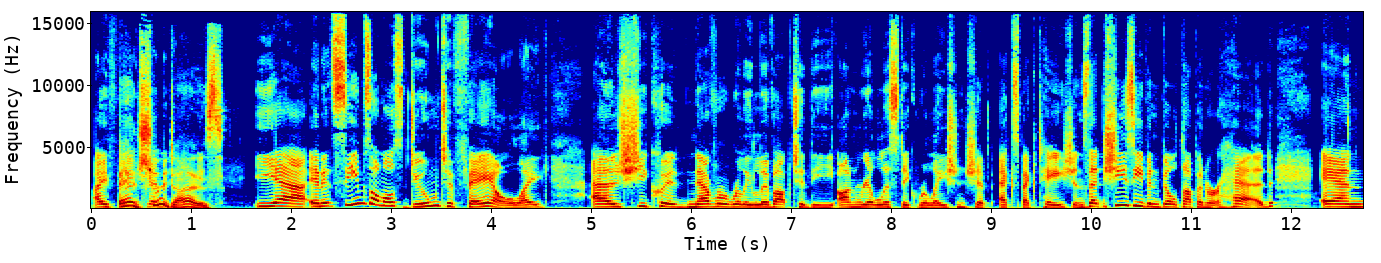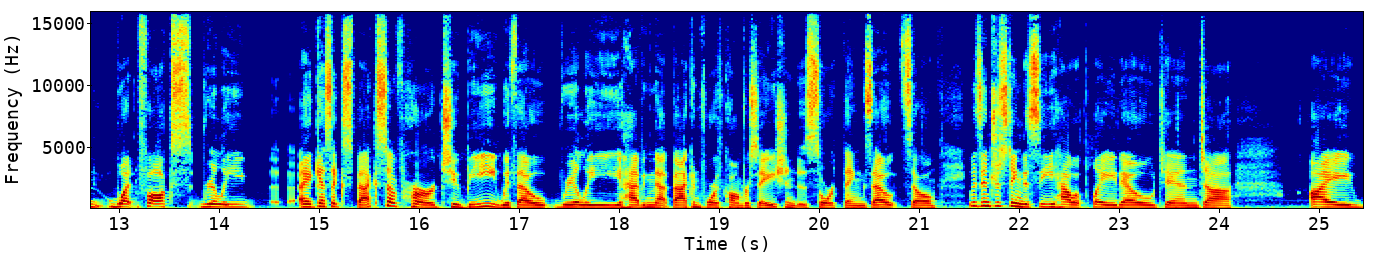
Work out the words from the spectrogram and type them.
I think it sure and does. It, yeah, and it seems almost doomed to fail. Like, as she could never really live up to the unrealistic relationship expectations that she's even built up in her head, and what Fox really, I guess, expects of her to be without really having that back and forth conversation to sort things out. So it was interesting to see how it played out, and uh, I.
